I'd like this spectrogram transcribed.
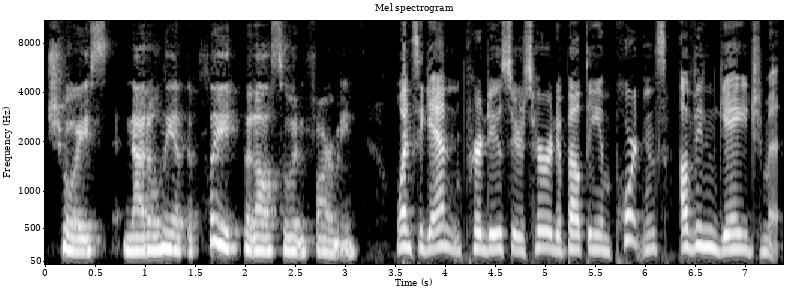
choice, not only at the plate, but also in farming. Once again, producers heard about the importance of engagement.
